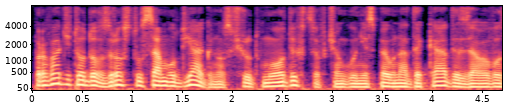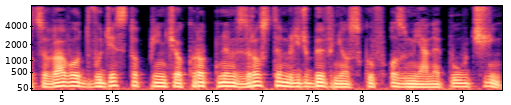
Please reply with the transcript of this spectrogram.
Prowadzi to do wzrostu samodiagnoz wśród młodych, co w ciągu niespełna dekady zaowocowało 25-krotnym wzrostem liczby wniosków o zmianę płci.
